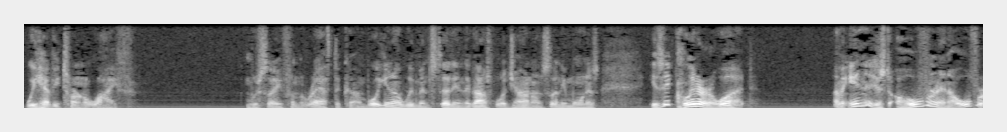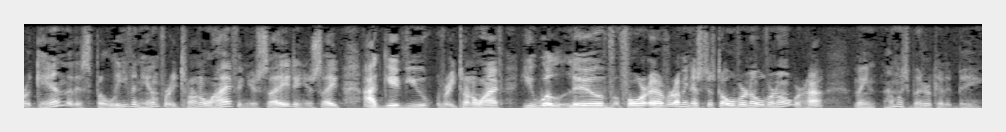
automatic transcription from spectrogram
we have eternal life. We're saved from the wrath to come. Boy, you know, we've been studying the Gospel of John on Sunday mornings. Is it clear or what? I mean, isn't it just over and over again that it's believe in Him for eternal life and you're saved and you're saved? I give you for eternal life. You will live forever. I mean, it's just over and over and over. How, I mean, how much better could it be?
